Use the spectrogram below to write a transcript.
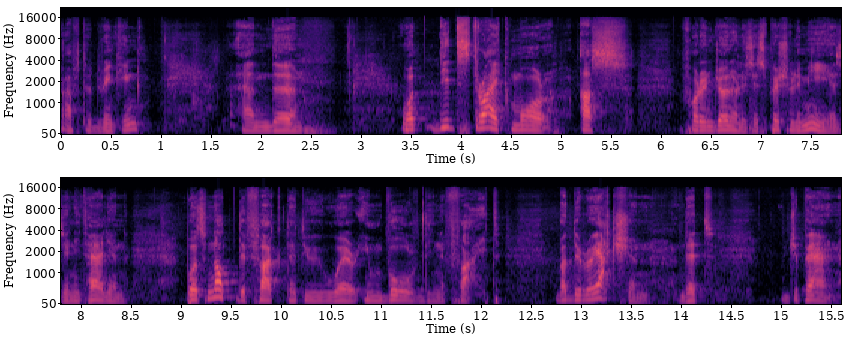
after drinking. And uh, what did strike more us foreign journalists, especially me as an Italian, was not the fact that you were involved in a fight, but the reaction that Japan,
